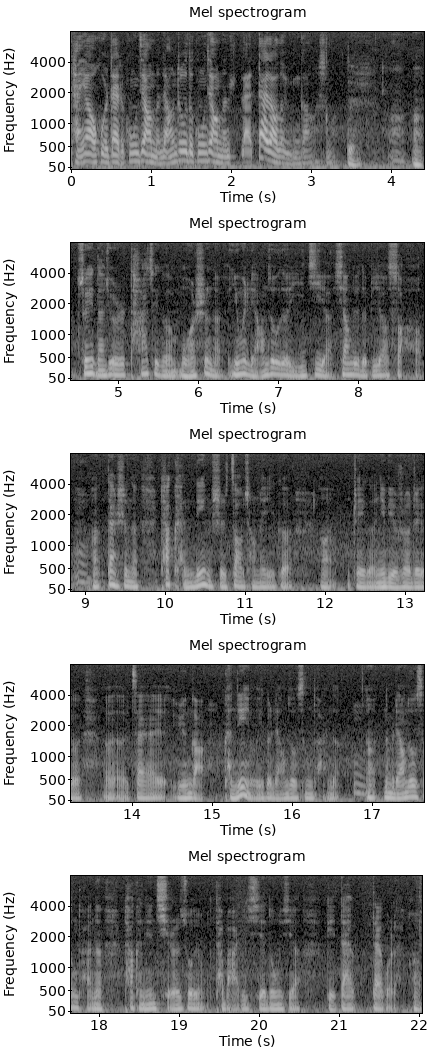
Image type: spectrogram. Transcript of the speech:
谭耀或者带着工匠们，凉州的工匠们来带到了云冈，是吗？对，啊，所以呢，就是它这个模式呢，因为凉州的遗迹啊相对的比较少，啊，但是呢，它肯定是造成了一个啊，这个你比如说这个呃，在云冈肯定有一个凉州僧团的，啊，那么凉州僧团呢，它肯定起了作用，它把一些东西啊给带带过来啊。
